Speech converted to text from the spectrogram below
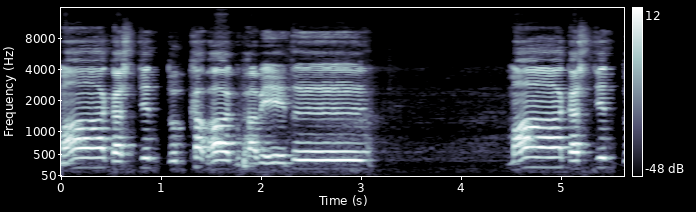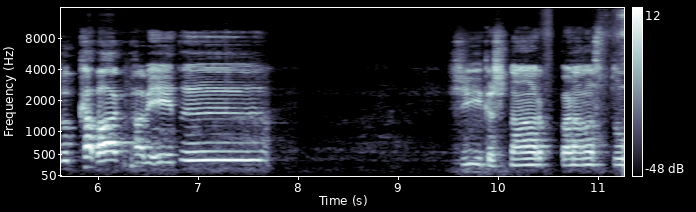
ಮಾ ಕಶ್ಚಿತ್ ದುಃಖ ಭಾಗ್ ಭವೇತ್ ಮಾ ಕಶ್ಚಿತ್ ದುಃಖ ಭಾಗ್ ಭವೇತ್ ಶ್ರೀಕೃಷ್ಣಾರ್ಪಣಮಸ್ತು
